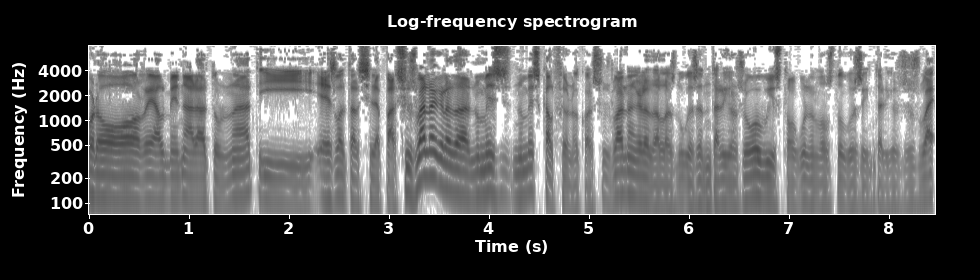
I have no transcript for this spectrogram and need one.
però realment ara ha tornat i és la tercera part. Si us van agradar, només, només cal fer una cosa, si us van agradar les dues anteriors o heu vist alguna de les dues anteriors us va,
